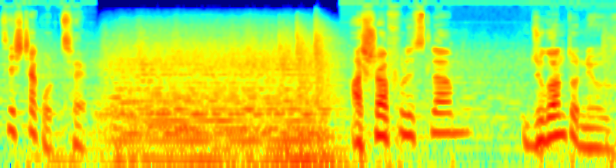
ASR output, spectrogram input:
চেষ্টা করছে। আশরাফুল ইসলাম, যুগান্ত নিউজ।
